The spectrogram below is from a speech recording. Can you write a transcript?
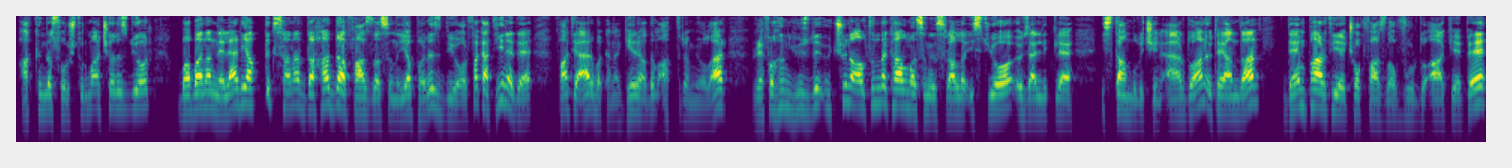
Hakkında soruşturma açarız diyor. Babana neler yaptık sana daha da fazlasını yaparız diyor. Fakat yine de Fatih Erbakan'a geri adım attıramıyorlar. Refahın %3'ün altında kalmasını ısrarla istiyor. Özellikle İstanbul için Erdoğan. Öte yandan Dem Parti'ye çok fazla vurdu AKP.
